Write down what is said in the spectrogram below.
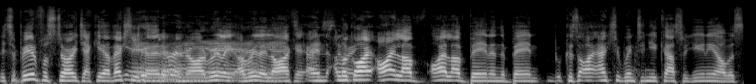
It's a beautiful story, Jackie. I've actually Yeah, heard it, and yeah, I really, I really yeah, like it. And story. look, I, I love, I love Ben and the band because I actually went to Newcastle Uni. I was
